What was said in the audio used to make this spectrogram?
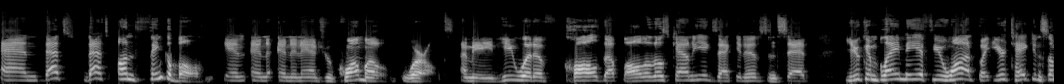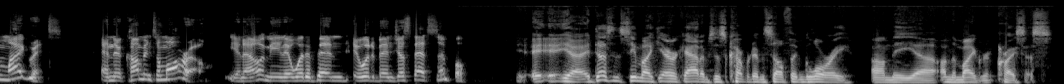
And that's that's unthinkable in, in, in an Andrew Cuomo world. I mean, he would have called up all of those county executives and said, You can blame me if you want, but you're taking some migrants and they're coming tomorrow. You know, I mean, it would have been it would have been just that simple. Yeah, it doesn't seem like Eric Adams has covered himself in glory on the uh, on the migrant crisis.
